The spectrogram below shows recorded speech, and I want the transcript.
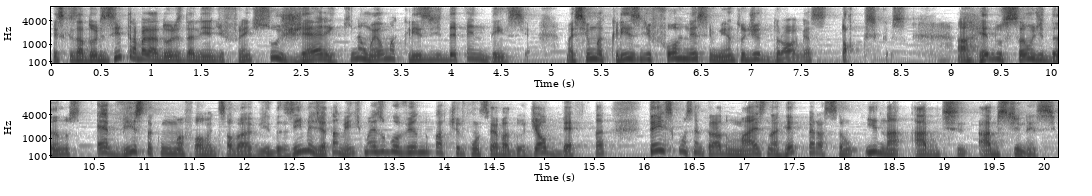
Pesquisadores e trabalhadores da linha de frente sugerem que não é uma crise de dependência, mas sim uma crise de fornecimento de drogas tóxicas a redução de danos é vista como uma forma de salvar vidas imediatamente, mas o governo do Partido Conservador de Alberta tem se concentrado mais na recuperação e na abstinência.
